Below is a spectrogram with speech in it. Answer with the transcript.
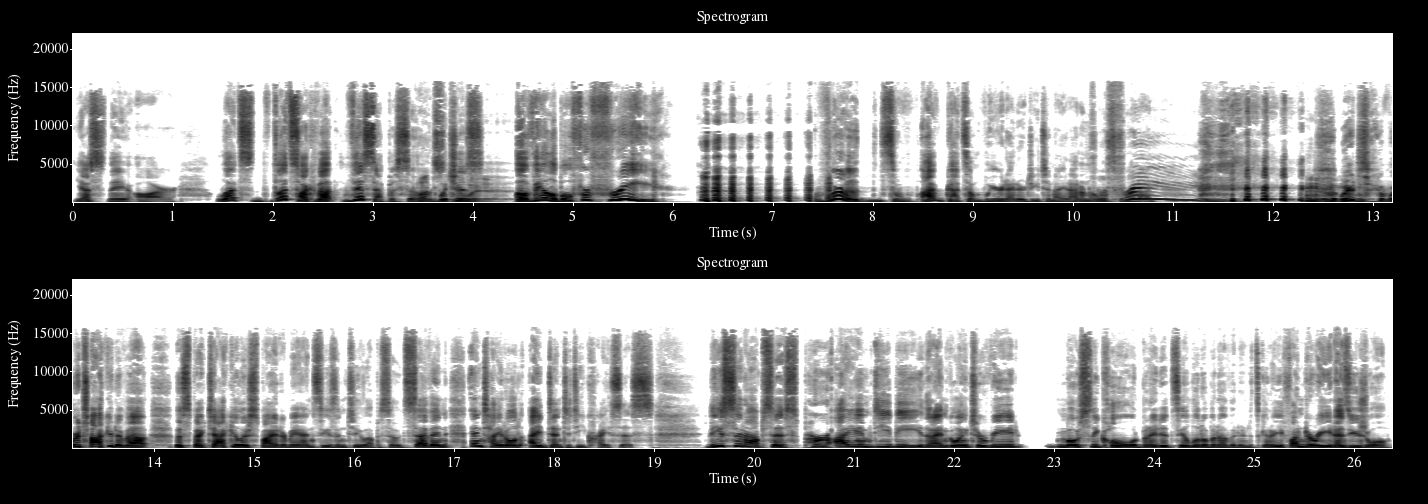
Yes, they are. Let's let's talk about this episode, Let's which is it. available for free. We're I've got some weird energy tonight. I don't know For what's going on. free. we're we're talking about the Spectacular Spider-Man season 2 episode 7 entitled Identity Crisis. The synopsis per IMDb that I'm going to read mostly cold, but I did see a little bit of it and it's going to be fun to read as usual.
